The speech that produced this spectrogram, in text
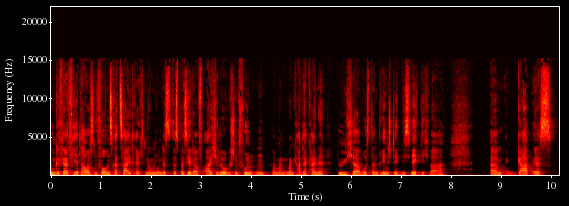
ungefähr 4000 vor unserer Zeitrechnung und das, das basiert auf archäologischen Funden. Man, man hat ja keine Bücher, wo es dann drin steht, wie es wirklich war. Ähm, gab es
